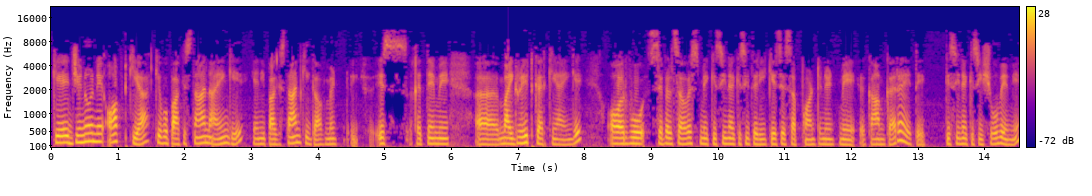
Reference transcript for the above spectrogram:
کہ جنہوں نے آپٹ کیا کہ وہ پاکستان آئیں گے یعنی پاکستان کی گورنمنٹ اس خطے میں مائگریٹ کر کے آئیں گے اور وہ سول سروس میں کسی نہ کسی طریقے سے سب کانٹیننٹ میں کام کر رہے تھے، کسی نہ کسی شعبے میں،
